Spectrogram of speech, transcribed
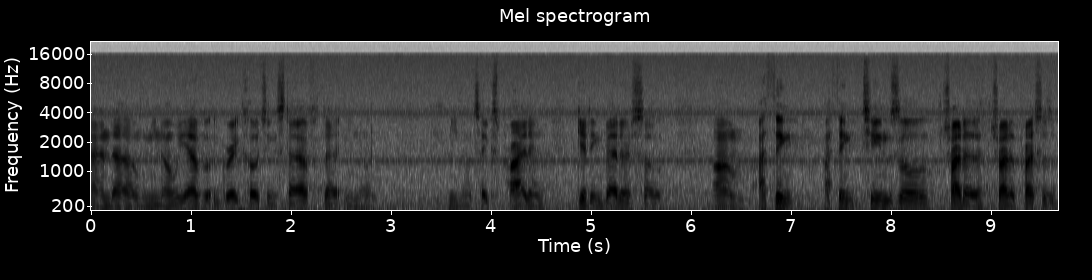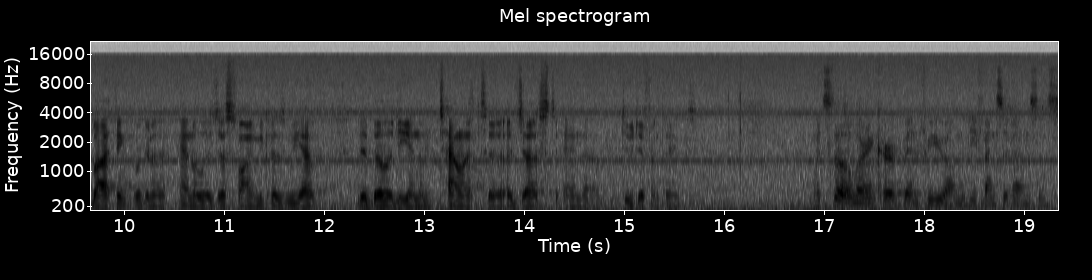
and um, you know we have a great coaching staff that you know you know takes pride in getting better. So um, I think I think teams will try to try to press us, but I think we're gonna handle it just fine because we have the ability and the talent to adjust and uh, do different things. What's the learning curve been for you on the defensive end since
